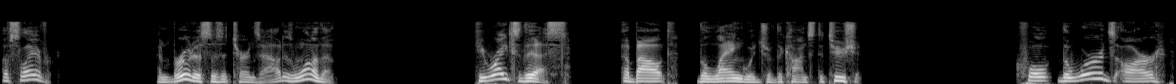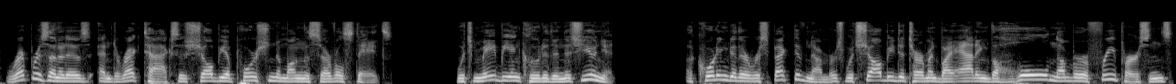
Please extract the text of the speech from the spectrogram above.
of slavery. And Brutus, as it turns out, is one of them. He writes this about the language of the Constitution. Quote, the words are representatives and direct taxes shall be apportioned among the several states, which may be included in this union, according to their respective numbers, which shall be determined by adding the whole number of free persons,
